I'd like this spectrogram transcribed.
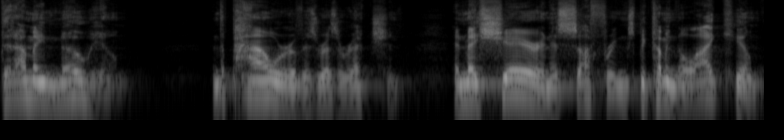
That I may know him and the power of his resurrection, and may share in his sufferings, becoming like him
